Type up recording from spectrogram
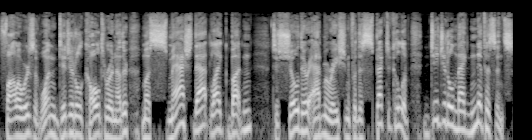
followers of one digital cult or another must smash that like button to show their admiration for the spectacle of digital magnificence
